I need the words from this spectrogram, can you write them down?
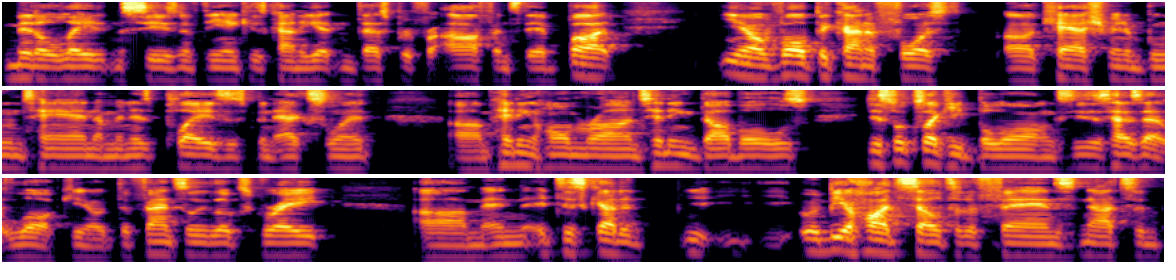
middle late in the season if the Yankees kind of getting desperate for offense there. But you know, Volpe kind of forced uh, Cashman and Boone's hand. I mean, his plays has been excellent. Um, hitting home runs, hitting doubles. Just looks like he belongs. He just has that look. You know, defensively looks great. Um, and it just got to, it would be a hard sell to the fans not to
